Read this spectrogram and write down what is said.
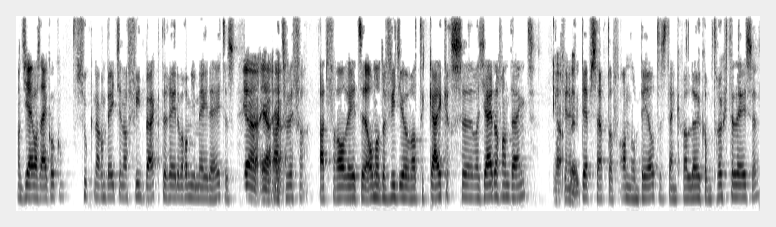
want jij was eigenlijk ook op zoek naar een beetje naar feedback. De reden waarom je meedeed. Dus ja, ja, laat, ja. We, laat vooral weten onder de video wat de kijkers... wat jij daarvan denkt. Ja, of je nog tips hebt of ander beeld. Dus denk ik wel leuk om terug te lezen.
